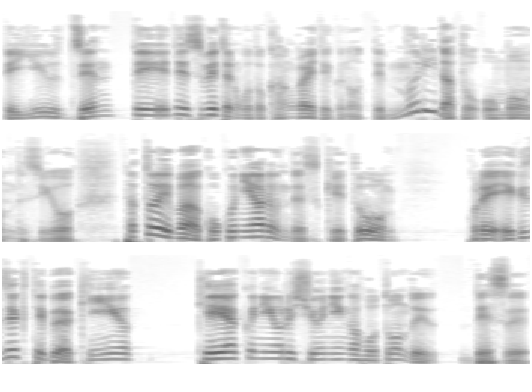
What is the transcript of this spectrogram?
ていう前提で全てのことを考えていくのって無理だと思うんですよ。例えば、ここにあるんですけど、これ、エグゼクティブは金融、契約による就任がほとんどです。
